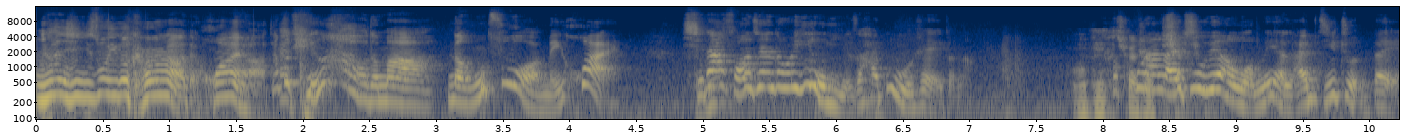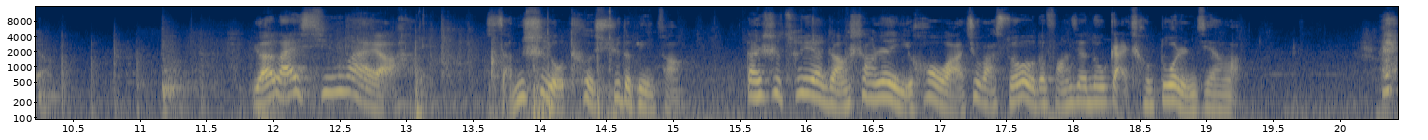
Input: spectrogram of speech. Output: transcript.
你看一坐一个坑啊，得换呀。这不挺好的吗？能坐没坏，其他房间都是硬椅子，还不如这个呢。他突然来住院，我们也来不及准备啊。原来心外啊，咱们是有特需的病房，但是崔院长上任以后啊，就把所有的房间都改成多人间了。哎，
